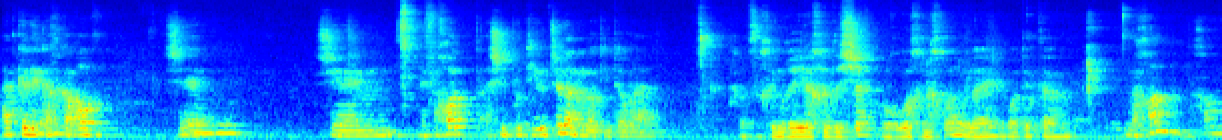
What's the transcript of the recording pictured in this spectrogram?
עד כדי כך קרוב, ש... שלפחות השיפוטיות שלנו לא תתעורר. אנחנו צריכים ראייה חדשה, או רוח נכון אולי, לראות את ה... נכון, נכון.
